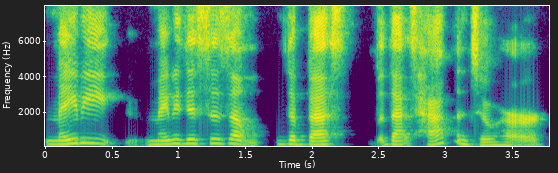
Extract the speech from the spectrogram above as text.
maybe, maybe this isn't the best that's happened to her.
